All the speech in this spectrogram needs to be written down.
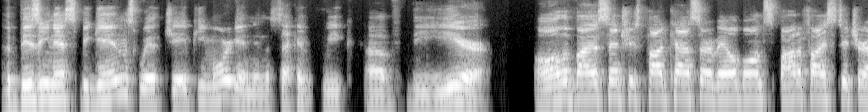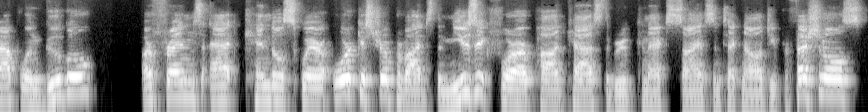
the busyness begins with JP Morgan in the second week of the year. All of BioCentury's podcasts are available on Spotify, Stitcher, Apple, and Google. Our friends at Kendall Square Orchestra provides the music for our podcast. The group connects science and technology professionals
